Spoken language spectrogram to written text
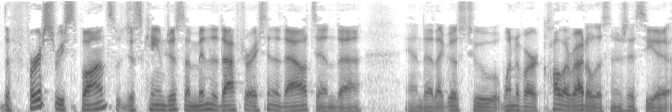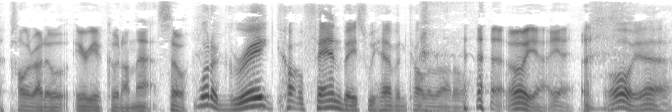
the first response just came just a minute after I sent it out, and uh, and uh, that goes to one of our Colorado listeners. I see a Colorado area code on that. So What a great co- fan base we have in Colorado. oh yeah, yeah. oh yeah,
